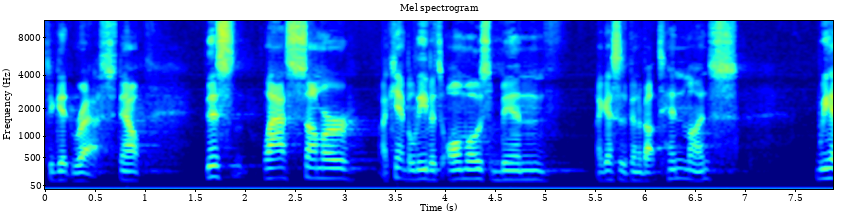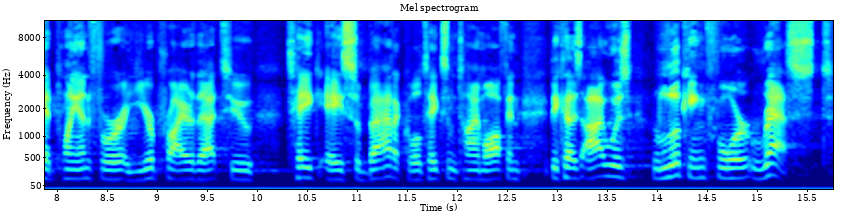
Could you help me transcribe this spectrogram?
to get rest. Now, this last summer, I can't believe it's almost been, I guess it's been about 10 months. We had planned for a year prior to that to take a sabbatical, take some time off, and because I was looking for rest.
